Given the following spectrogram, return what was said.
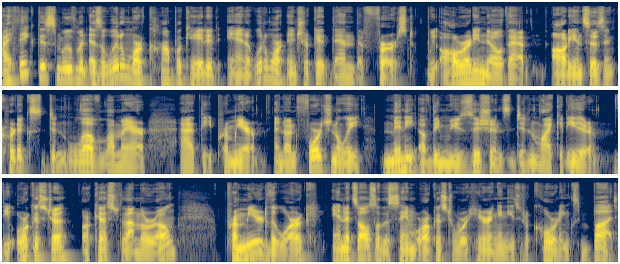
I think this movement is a little more complicated and a little more intricate than the first. We already know that audiences and critics didn't love La Mer at the premiere, and unfortunately, many of the musicians didn't like it either. The orchestra, Orchestre Lamoureux, premiered the work, and it's also the same orchestra we're hearing in these recordings, but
